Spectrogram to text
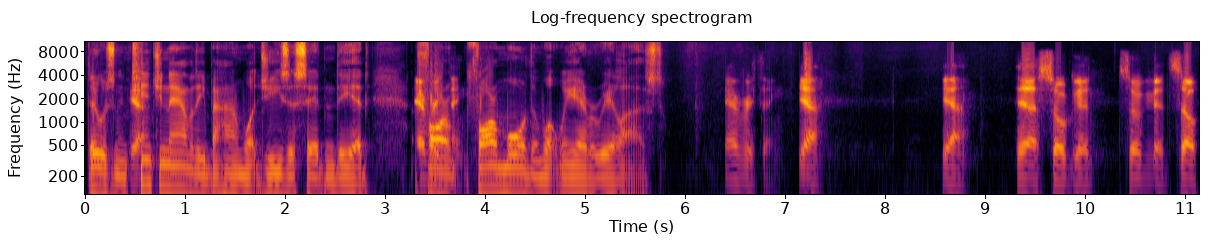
There was an Yeah. intentionality behind what Jesus said and did, far far more than what we ever realized. Everything, yeah, yeah, yeah. So good, so good. So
